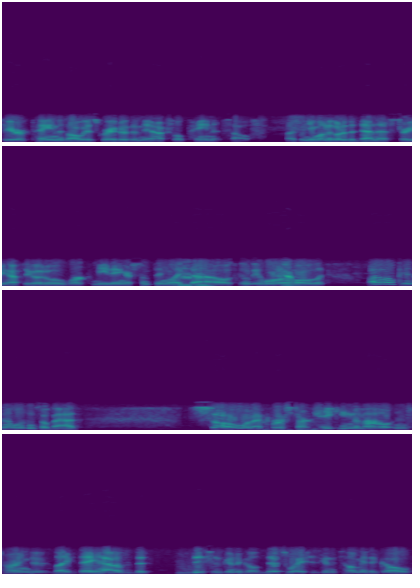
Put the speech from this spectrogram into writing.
fear of pain is always greater than the actual pain itself. Like when you want to go to the dentist or you have to go to a work meeting or something like Mhm. that. Oh, it's going to be horrible. Like, oh, okay, that wasn't so bad. So when I first start taking them out and trying to like, they have the this is going to go this way. She's going to tell me to go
